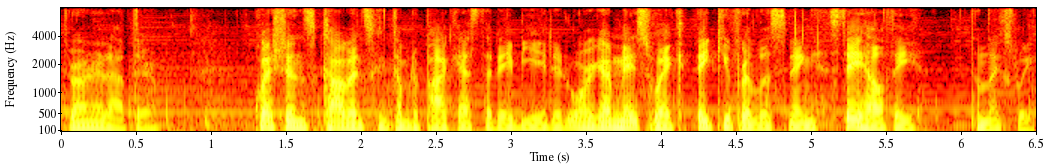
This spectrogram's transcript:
throwing it out there. Questions, comments can come to podcast at aba.org. I'm Nate Swick. Thank you for listening. Stay healthy. Till next week.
